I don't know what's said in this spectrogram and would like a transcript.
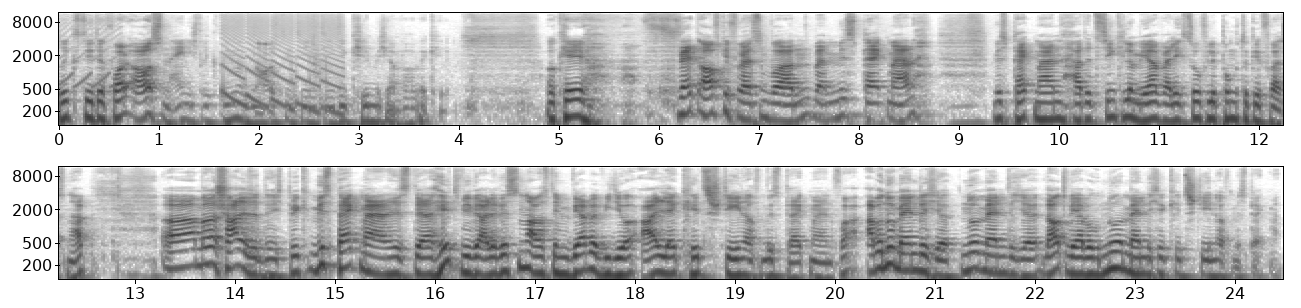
Trickst die dir voll aus? Nein, ich trick die aus. Die, die, die, killen mich einfach weg. Okay. Fett aufgefressen worden beim Miss Pac-Man. Miss Pac-Man hat jetzt 10 Kilo mehr, weil ich so viele Punkte gefressen habe. Ähm, aber das schadet nicht. Miss Pac-Man ist der Hit, wie wir alle wissen, aus dem Werbevideo. Alle Kids stehen auf Miss Pac-Man. Aber nur männliche, nur männliche. Laut Werbung, nur männliche Kids stehen auf Miss Pac-Man.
